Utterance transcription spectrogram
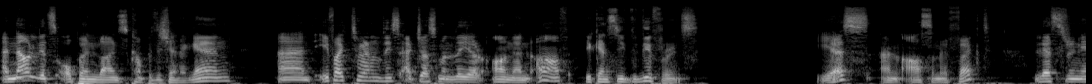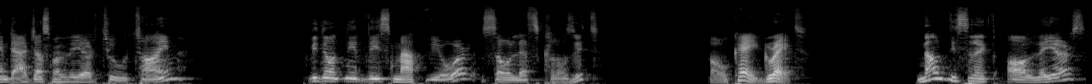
And now let's open lines composition again. And if I turn this adjustment layer on and off, you can see the difference. Yes, an awesome effect. Let's rename the adjustment layer to time. We don't need this map viewer, so let's close it. Okay, great. Now deselect all layers.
